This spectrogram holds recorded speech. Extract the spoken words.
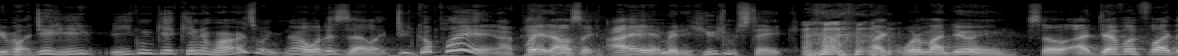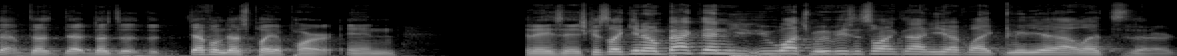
people were like, dude, you, you can get Kingdom Hearts? I'm like, no, what is that? Like, dude, go play it. And I played it. And I was like, I made a huge mistake. like, what am I doing? So I definitely feel like that does that does that definitely does play a part in today's age. Because like you know, back then you, you watch movies and stuff like that, and you have like media outlets that are,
